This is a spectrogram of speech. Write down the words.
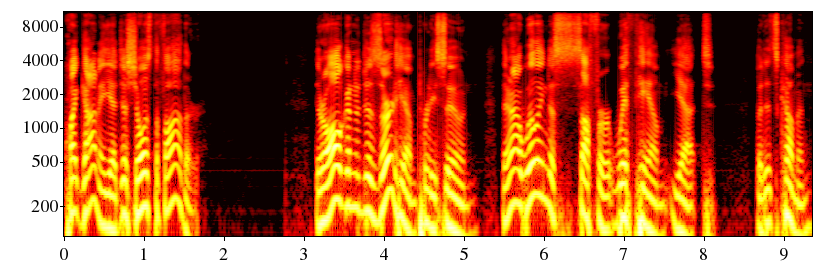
quite gotten it yet. Just show us the Father. They're all going to desert him pretty soon. They're not willing to suffer with him yet, but it's coming.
